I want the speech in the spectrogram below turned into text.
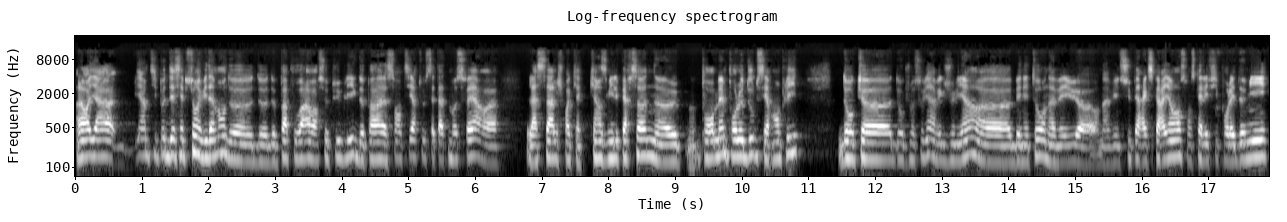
Alors, il y a, un petit peu de déception, évidemment, de ne pas pouvoir avoir ce public, de ne pas sentir toute cette atmosphère. Euh, la salle, je crois qu'il y a 15 000 personnes. Euh, pour, même pour le double, c'est rempli. Donc, euh, donc, je me souviens avec Julien euh, Beneteau, on avait eu on avait une super expérience. On se qualifie pour les demi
